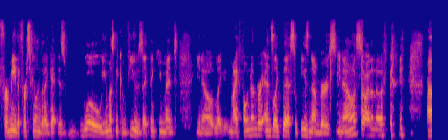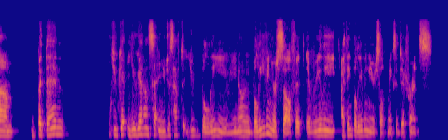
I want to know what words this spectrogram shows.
for me the first feeling that I get is whoa, you must be confused. I think you meant, you know, like my phone number ends like this with these numbers, you know. Mhm. So I don't know if, um, but then you get you get on set and you just have to you believe you know believe in yourself it it really i think believing in yourself makes a difference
